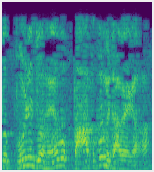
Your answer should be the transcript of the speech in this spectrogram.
तो पुण्य जो है, वो पाप को मिटावेगा।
